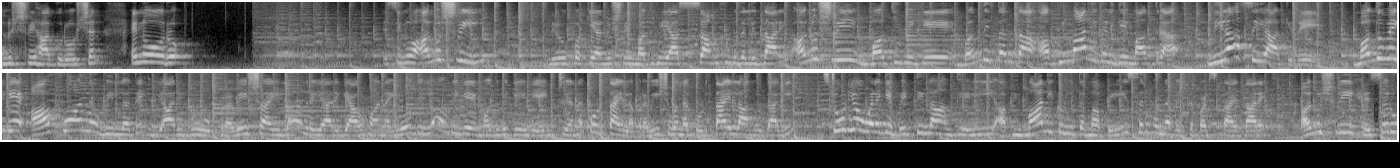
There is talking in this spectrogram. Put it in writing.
ಅನುಶ್ರೀ ಹಾಗೂ ರೋಷನ್. ಇನ್ನು ರೋ ಅನುಶ್ರೀ, ನಿರೂಪಕಿ ಅನುಶ್ರೀ ಮದುವೆಯ ಸಂಭ್ರಮದಲ್ಲಿದ್ದಾರೆ. ಅನುಶ್ರೀ ಮಧುವಿಗೆ ಬಂದಿದ್ದಂತ ಅಭಿಮಾನಿಗಳಿಗೆ ಮಾತ್ರ ನಿರಾಸೆಯಾಗಿದೆ. ಮದುವೆಗೆ ಆಹ್ವಾನವಿಲ್ಲದೆ ಯಾರಿಗೂ ಪ್ರವೇಶ ಇಲ್ಲ, ಅಂದ್ರೆ ಯಾರಿಗೆ ಆಹ್ವಾನ ಇರೋದಿಲ್ಲ, ಅವರಿಗೆ ಮದುವೆಗೆ ಇಲ್ಲಿ ಎಂಟ್ರಿಯನ್ನು ಕೊಡ್ತಾ ಇಲ್ಲ, ಪ್ರವೇಶವನ್ನ ಕೊಡ್ತಾ ಇಲ್ಲ ಅನ್ನೋದಾಗಿ ಸ್ಟುಡಿಯೋ ಒಳಗೆ ಬಿಟ್ಟಿಲ್ಲ ಅಂತ ಹೇಳಿ ಅಭಿಮಾನಿಗಳು ತಮ್ಮ ಬೇಸರವನ್ನ ವ್ಯಕ್ತಪಡಿಸ್ತಾ ಇದ್ದಾರೆ. ಅನುಶ್ರೀ ಹೆಸರು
